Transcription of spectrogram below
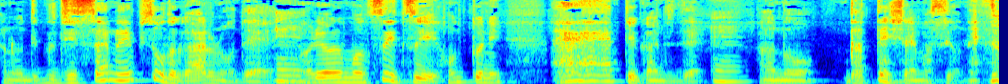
あの実際のエピソードがあるので、えー、我々もついつい本当にへーっていう感じで、えー、あの合点しちゃいますよね。そ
